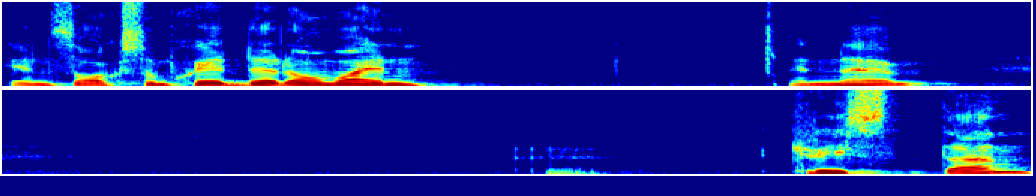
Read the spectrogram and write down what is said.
en sak som skedde. De var en, en eh, eh, kristen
